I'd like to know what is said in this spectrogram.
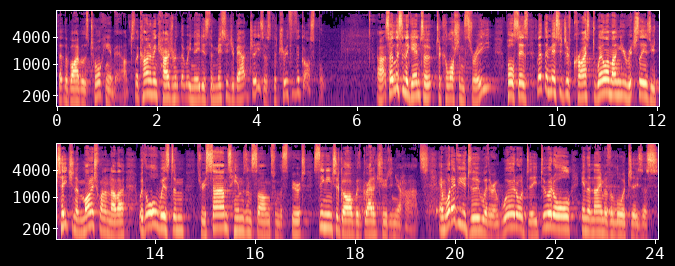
that the Bible is talking about. The kind of encouragement that we need is the message about Jesus, the truth of the gospel. Uh, so listen again to, to Colossians 3. Paul says, Let the message of Christ dwell among you richly as you teach and admonish one another with all wisdom through psalms, hymns, and songs from the Spirit, singing to God with gratitude in your hearts. And whatever you do, whether in word or deed, do it all in the name of the Lord Jesus,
